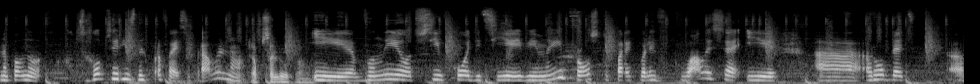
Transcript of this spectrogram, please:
напевно це хлопці різних професій, правильно? Абсолютно. І вони, от всі в ході цієї війни, просто перекваліфікувалися і а, роблять а,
